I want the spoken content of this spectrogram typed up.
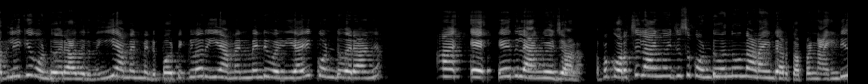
അതിലേക്ക് കൊണ്ടുവരാതിരുന്ന ഈ അമെൻമെന്റ് പെർട്ടിക്കുലർ ഈ അമെൻമെന്റ് വഴിയായി കൊണ്ടുവരാഞ്ഞ ഏത് ലാംഗ്വേജ് ആണ്? അപ്പൊ കുറച്ച് ലാംഗ്വേജസ് കൊണ്ടുവന്നു എന്നാണ് അതിന്റെ അർത്ഥം. അപ്പൊ നയന്റി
